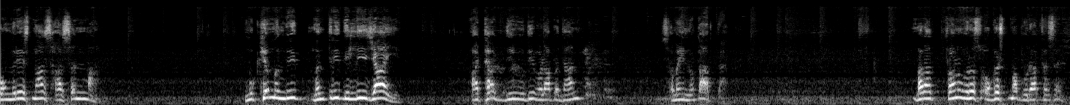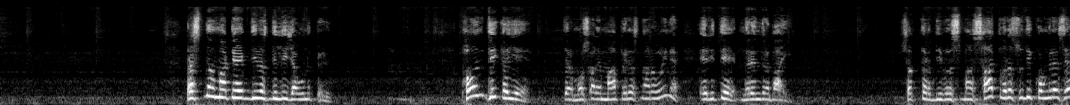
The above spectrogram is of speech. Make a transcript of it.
કોંગ્રેસના શાસનમાં મુખ્યમંત્રી મંત્રી દિલ્હી જાય, આઠ આઠ દિવસ સુધી વડાપ્રધાન સમય નહોતા આપતા. મારા ત્રણ વર્ષ ઓગસ્ટમાં પૂરા થશે. પ્રશ્ન માટે એક દિવસ દિલ્હી જવું નથી પડ્યું. ફોનથી કહીએ, ત્યારે મોસાળે માં પીરસનારો હોય ને, એ રીતે નરેન્દ્રભાઈ, સત્તર દિવસમાં સાત વર્ષ સુધી કોંગ્રેસે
